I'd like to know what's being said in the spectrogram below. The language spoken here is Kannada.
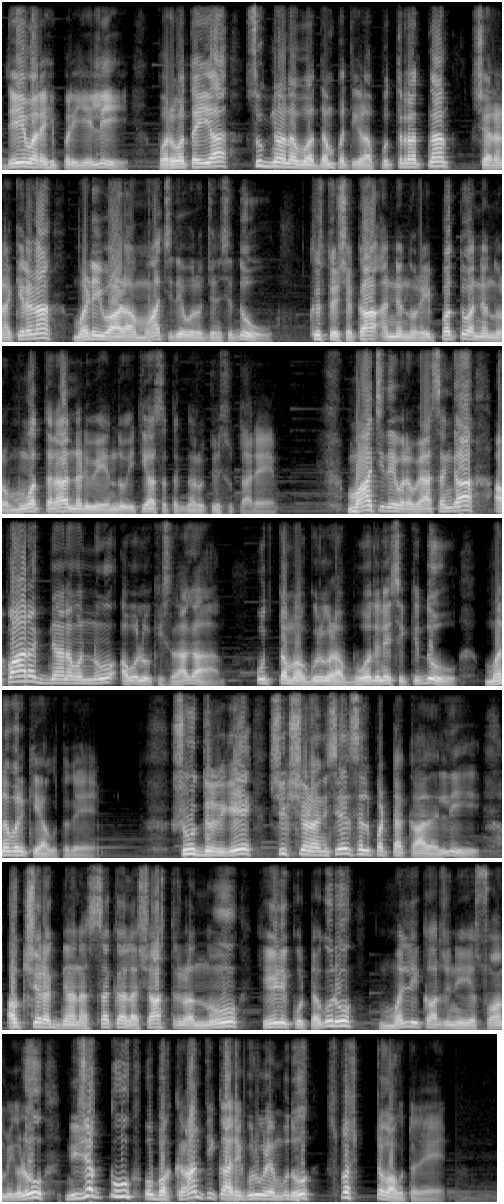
ದೇವರ ಹಿಪ್ಪರಿಗೆಯಲ್ಲಿ ಪರ್ವತಯ್ಯ ಸುಜ್ಞಾನವ್ವ ದಂಪತಿಗಳ ಪುತ್ರರತ್ನ ಶರಣ ಕಿರಣ ಮಡಿವಾಳ ಮಾಚಿದೇವರು ಜನಿಸಿದ್ದು ಕ್ರಿಸ್ತ ಶಕ ಹನ್ನೊಂದೂರ ಇಪ್ಪತ್ತು ಹನ್ನೊಂದೂರ ಮೂವತ್ತರ ನಡುವೆ ಎಂದು ಇತಿಹಾಸ ತಜ್ಞರು ತಿಳಿಸುತ್ತಾರೆ. ಮಾಚಿದೇವರ ವ್ಯಾಸಂಗ ಅಪಾರ ಜ್ಞಾನವನ್ನು ಅವಲೋಕಿಸಿದಾಗ ಉತ್ತಮ ಗುರುಗಳ ಬೋಧನೆ ಸಿಕ್ಕಿದ್ದು ಮನವರಿಕೆಯಾಗುತ್ತದೆ. ಶೂದ್ರರಿಗೆ ಶಿಕ್ಷಣ ನಿಷೇಧಿಸಲ್ಪಟ್ಟ ಕಾಲದಲ್ಲಿ ಅಕ್ಷರ ಜ್ಞಾನ ಸಕಲ ಶಾಸ್ತ್ರಗಳನ್ನು ಹೇಳಿಕೊಟ್ಟ ಗುರು ಮಲ್ಲಿಕಾರ್ಜುನೇಯ ಸ್ವಾಮಿಗಳು ನಿಜಕ್ಕೂ ಒಬ್ಬ ಕ್ರಾಂತಿಕಾರಿ ಗುರುಗಳೆಂಬುದು ಸ್ಪಷ್ಟವಾಗುತ್ತದೆ.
